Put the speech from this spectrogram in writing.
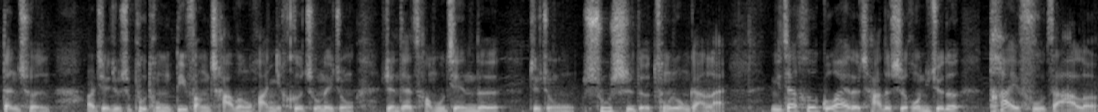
单纯，而且就是不同地方茶文化，你喝出那种人在草木间的这种舒适的从容感来。你在喝国外的茶的时候，你觉得太复杂了，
